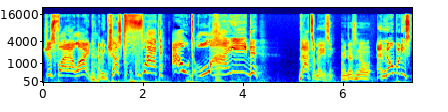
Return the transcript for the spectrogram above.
She just flat out lied. I mean, just flat out lied. That's amazing. I mean, there's no And nobody's,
